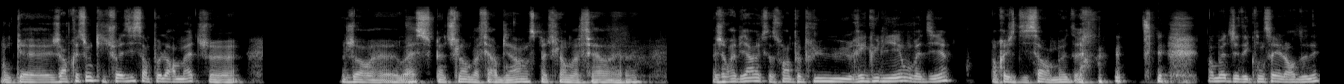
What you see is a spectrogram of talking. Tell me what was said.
Donc euh, j'ai l'impression qu'ils choisissent un peu leur match. Euh, genre, euh, ouais, ce match-là, on va faire bien, ce match-là, on va faire. J'aimerais bien que ça soit un peu plus régulier, on va dire. Après, je dis ça en mode, en mode j'ai des conseils à leur donner.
